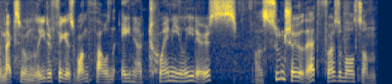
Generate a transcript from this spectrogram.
The maximum liter figure is 1,820 liters. I'll soon show you that. First of all, some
